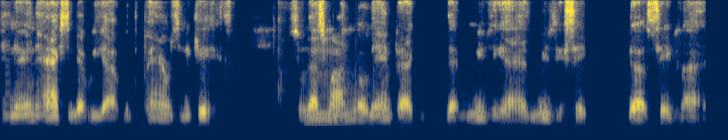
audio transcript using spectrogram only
and the interaction that we got with the parents and the kids. So that's why I mm. know the impact that music has. Music sa- does save lives.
